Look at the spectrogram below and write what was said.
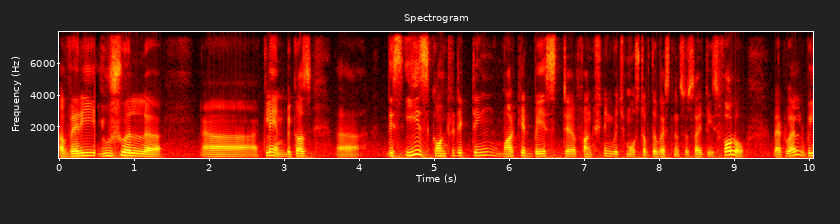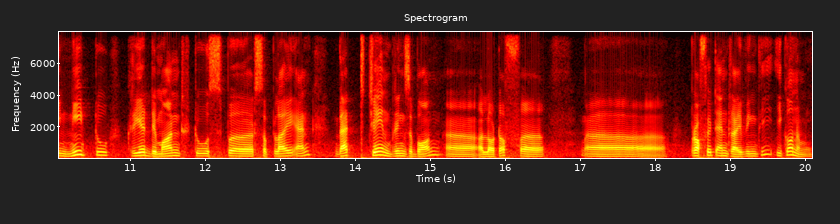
a very usual uh, uh, claim because uh, this is contradicting market based uh, functioning which most of the western societies follow that well we need to create demand to spur supply and that chain brings upon uh, a lot of profit and driving the economy.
